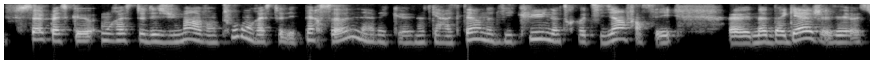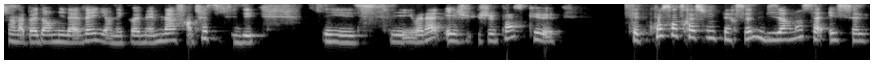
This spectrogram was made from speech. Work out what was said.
seul parce qu'on reste des humains avant tout, on reste des personnes avec euh, notre caractère, notre vécu, notre quotidien, enfin c'est euh, notre bagage. Euh, si on n'a pas dormi la veille, on est quand même là. Enfin, tu vois, c'est des, c'est, voilà. Et je, pense que cette concentration de personnes, bizarrement, ça est seul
